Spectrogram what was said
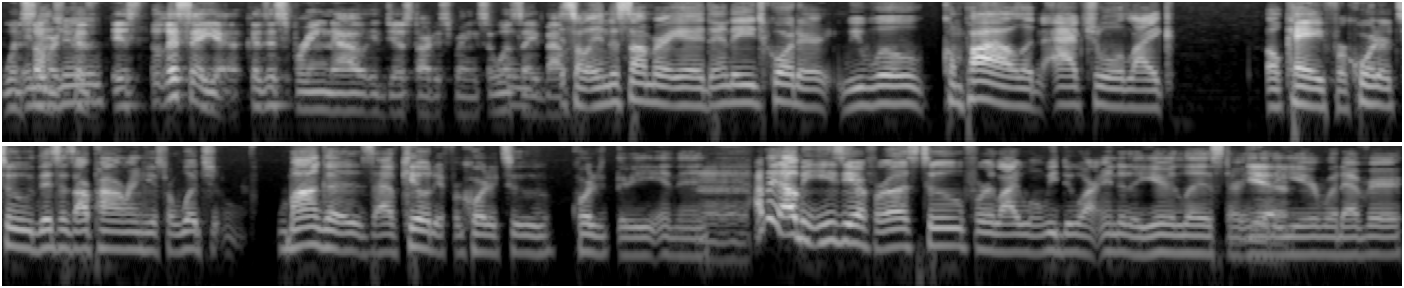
when End summer because it's let's say yeah because it's spring now. It just started spring, so we'll say about So in the summer, yeah, at the end of each quarter, we will compile an actual like, okay, for quarter two, this is our power rankings for which mangas have killed it for quarter two, quarter three, and then Mm, I think that'll be easier for us too, for like when we do our end of the year list or end of the year whatever,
